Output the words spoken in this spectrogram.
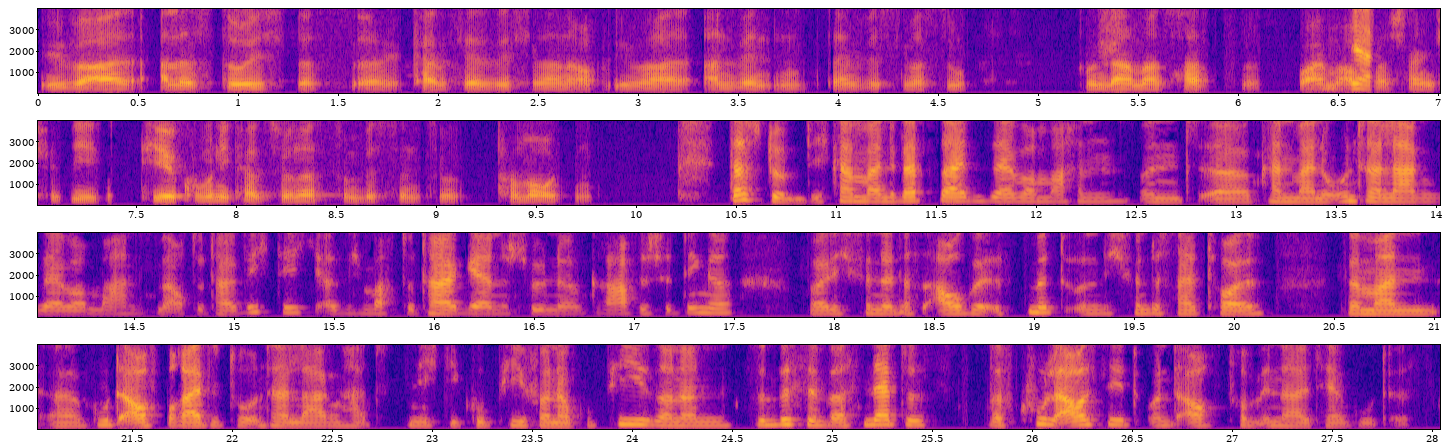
überall alles durch. Das äh, kannst du ja sicher dann auch überall anwenden, dein Wissen, was du von damals hast. Vor allem auch ja. wahrscheinlich für die Tierkommunikation, das so ein bisschen zu promoten. Das stimmt. Ich kann meine Webseiten selber machen und äh, kann meine Unterlagen selber machen. Das ist mir auch total wichtig. Also ich mache total gerne schöne grafische Dinge, weil ich finde, das Auge ist mit und ich finde es halt toll, wenn man äh, gut aufbereitete Unterlagen hat. Nicht die Kopie von der Kopie, sondern so ein bisschen was Nettes, was cool aussieht und auch vom Inhalt her gut ist.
